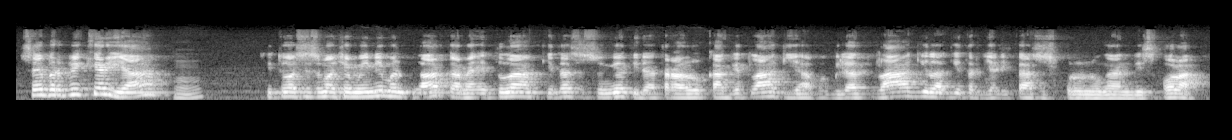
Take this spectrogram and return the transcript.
Saya berpikir ya, hmm. situasi semacam ini menular karena itulah kita sesungguhnya tidak terlalu kaget lagi apabila lagi-lagi terjadi kasus perundungan di sekolah.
